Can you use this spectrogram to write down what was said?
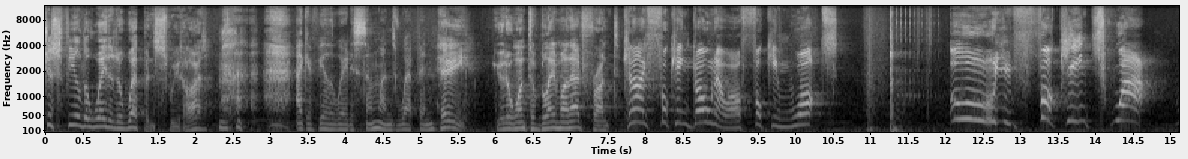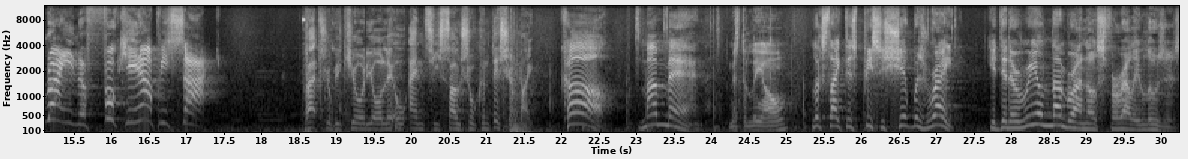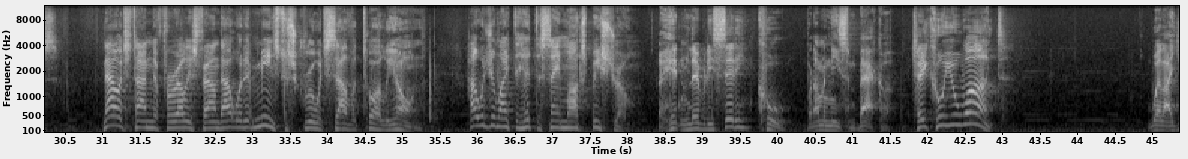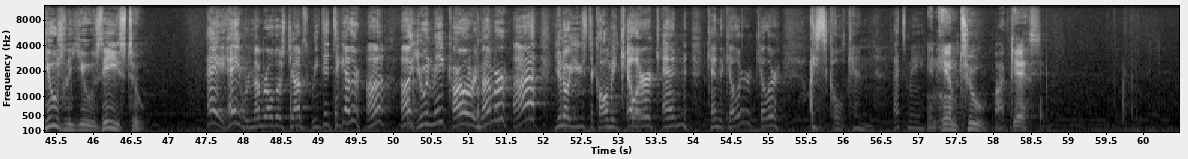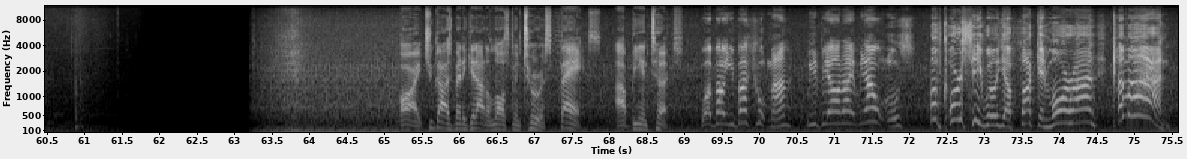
Just feel the weight of the weapon, sweetheart. I can feel the weight of someone's weapon. Hey, you're the one to blame on that front. Can I fucking go now or fucking what? Oh, you fucking twat! Right in the fucking happy sack! Perhaps you'll be cured of your little antisocial condition, mate. Carl, my man. Mr. Leone? Looks like this piece of shit was right. You did a real number on those Forelli losers. Now it's time the Forellis found out what it means to screw with Salvatore Leone. How would you like to hit the St. Mark's Bistro? A hit in Liberty City? Cool, but I'm gonna need some backup. Take who you want. Well, I usually use these two. Hey, hey, remember all those jobs we did together? Huh? Huh? You and me, Carl, remember? Huh? You know, you used to call me Killer Ken. Ken the Killer? Killer? Ice Cold Ken. That's me. And him too, I guess. Alright, you guys better get out of Los Venturas fast. I'll be in touch. What about your backup, man? Will you be alright without us? Of course he will, you fucking moron! Come on!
